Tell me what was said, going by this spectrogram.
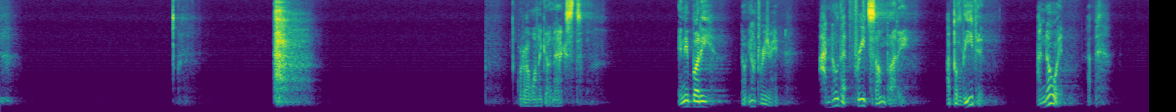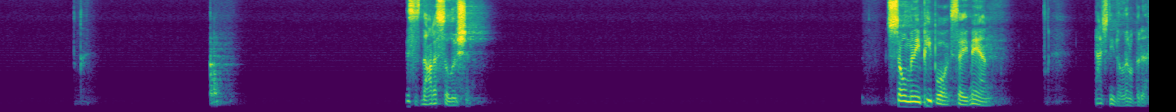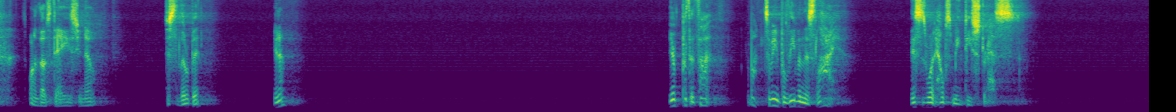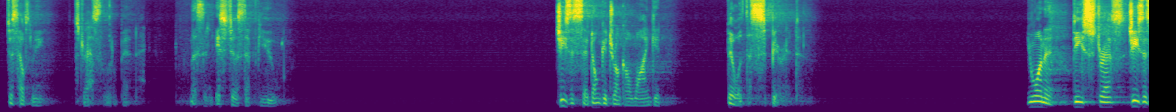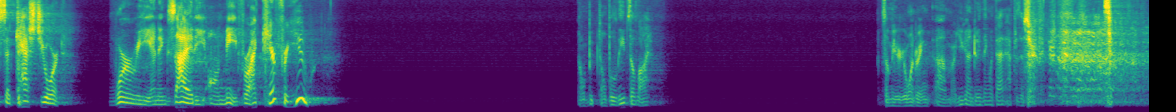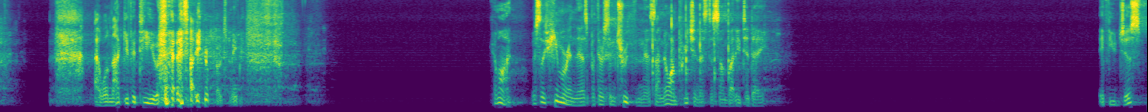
Want next. Anybody? No, you don't have to raise your hand. I know that freed somebody. I believe it. I know it. This is not a solution. So many people say, man, I just need a little bit of, it's one of those days, you know? Just a little bit, you know? You ever put the thought, come on, some of you believe in this lie. This is what helps me de stress. Just helps me stress a little bit. Listen, it's just a few. Jesus said, don't get drunk on wine, get filled with the Spirit. You want to de stress? Jesus said, cast your worry and anxiety on me, for I care for you. Don't, don't believe the lie. Some of you are wondering, um, are you going to do anything with that after the service? I will not give it to you if that is how you approach me. Come on. There's some humor in this, but there's some truth in this. I know I'm preaching this to somebody today. If you just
